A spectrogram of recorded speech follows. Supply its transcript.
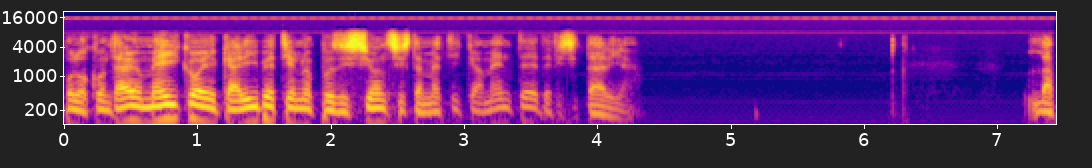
Por lo contrario, México y el Caribe tienen una posición sistemáticamente deficitaria. La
